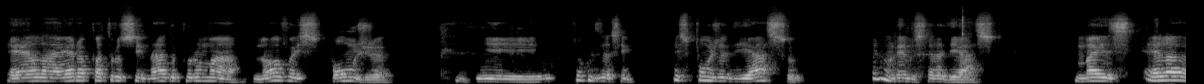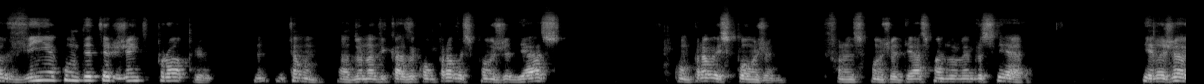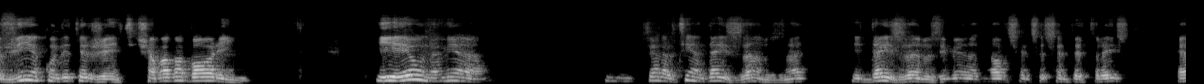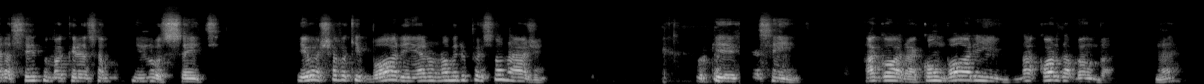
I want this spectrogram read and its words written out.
ela era patrocinada por uma nova esponja de, vamos dizer assim, esponja de aço. Eu não lembro se era de aço, mas ela vinha com detergente próprio. Né? Então, a dona de casa comprava esponja de aço, comprava esponja, falando esponja de aço, mas não lembro se era. E ela já vinha com detergente, chamava Boring. E eu, na minha ela tinha 10 anos, né? E 10 anos, em 1963, era sempre uma criança inocente. Eu achava que Boring era o nome do personagem. Porque, assim, agora, com Boring na corda bamba, né?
